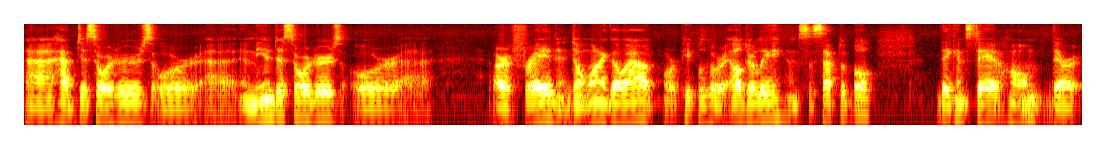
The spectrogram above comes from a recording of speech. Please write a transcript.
uh, have disorders or uh, immune disorders or uh, are afraid and don't want to go out, or people who are elderly and susceptible, they can stay at home. There,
